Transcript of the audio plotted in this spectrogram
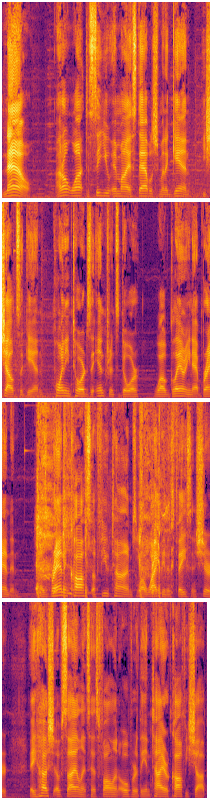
now! I don't want to see you in my establishment again, he shouts again, pointing towards the entrance door while glaring at Brandon. As Brandon coughs a few times while wiping his face and shirt, a hush of silence has fallen over the entire coffee shop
